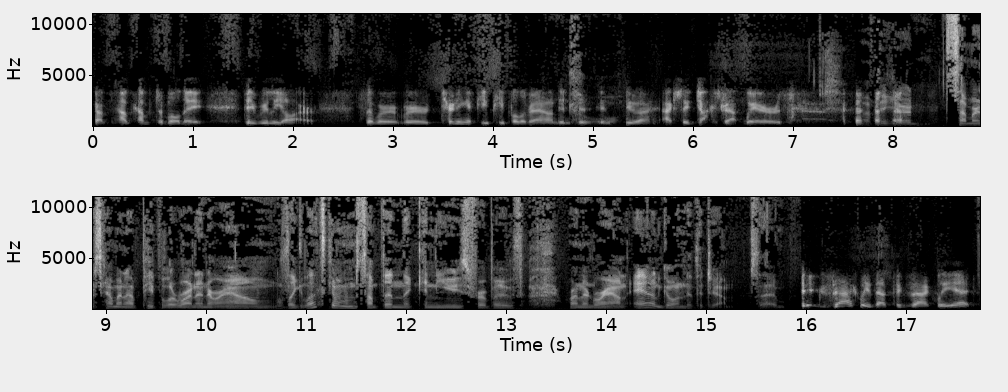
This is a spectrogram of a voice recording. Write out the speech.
jockstrap. How comfortable they they really are. So we're we're turning a few people around into Cool. into uh, actually jockstrap wearers. I figured summer's coming up, people are running around. I was like, let's give them something that can use for both running around and going to the gym. So Exactly, that's exactly it.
